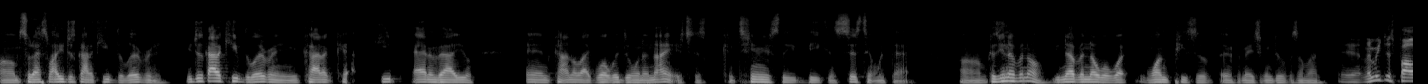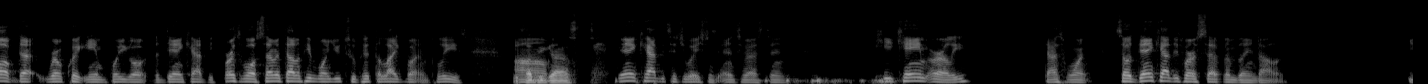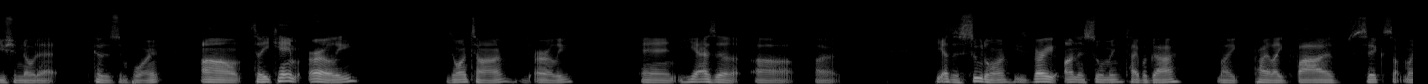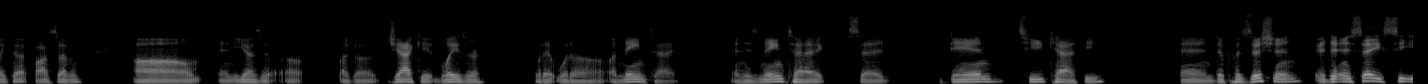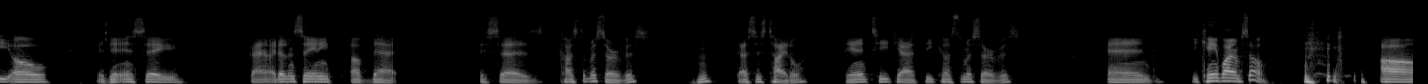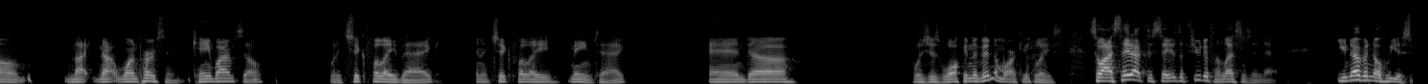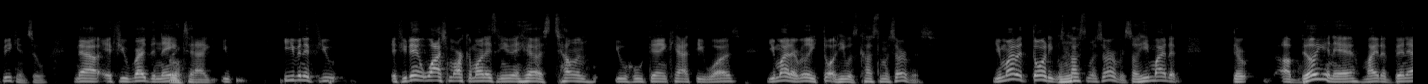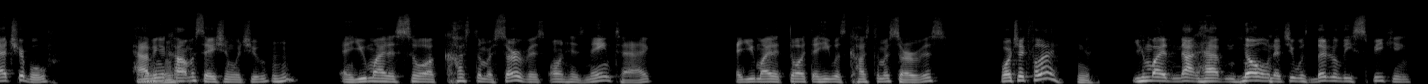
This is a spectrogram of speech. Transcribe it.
Um, so that's why you just got to keep delivering. You just got to keep delivering. You kind of keep adding value, and kind of like what we're doing tonight. It's just continuously be consistent with that, because um, you yeah. never know. You never know what, what one piece of information can do for somebody. Yeah. Let me just follow up that real quick, Ian, before you go to Dan Cathy. First of all, seven thousand people on YouTube. Hit the like button, please. Um, Love you um, guys. Dan Cathy situation is interesting. He came early. That's one. So Dan Cathy's worth seven billion dollars. You should know that because it's important. Um, so he came early. He's on time. He's early, and he has a, a, a he has a suit on. He's very unassuming type of guy, like probably like five six something like that, five seven. Um, and he has a, a like a jacket blazer with a with a, a name tag, and his name tag said Dan T. Cathy, and the position it didn't say CEO, it didn't say it doesn't say any of that. It says customer service. Mm-hmm. That's his title. Dan T. Cathy, customer service. And he came by himself. um, not not one person. He came by himself with a Chick-fil-A bag and a Chick-fil-A name tag. And uh was just walking the vendor marketplace. So I say that to say there's a few different lessons in that. You never know who you're speaking to. Now, if you read the name tag, you even if you if you didn't watch Market Mondays and you didn't hear us telling you who Dan Cathy was, you might have really thought he was customer service. You might have thought he was mm-hmm. customer service. So he might have, the, a billionaire might have been at your booth having mm-hmm. a conversation with you, mm-hmm. and you might have saw customer service on his name tag, and you might have thought that he was customer service for Chick Fil A. Yeah. You might not have known that you was literally speaking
